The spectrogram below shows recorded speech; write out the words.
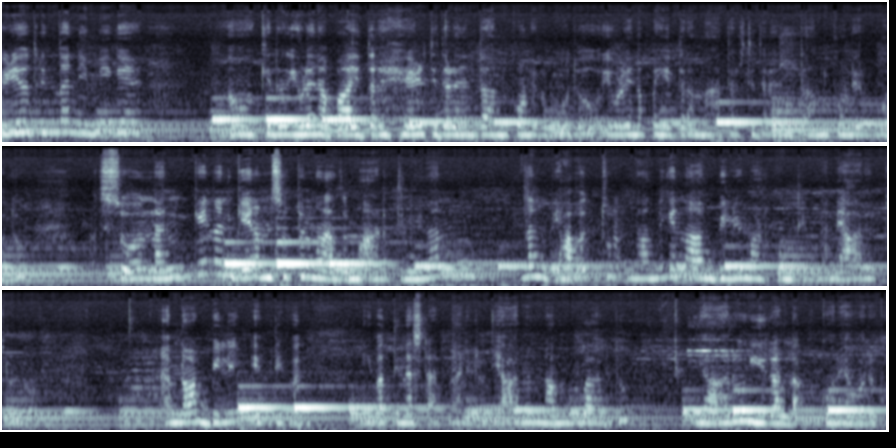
ವಿಡಿಯೋದ್ರಿಂದ ನಿಮಗೆ ಕೆಲವು ಇವಳೇನಪ್ಪ ಈ ಥರ ಹೇಳ್ತಿದ್ದಾಳೆ ಅಂತ ಅಂದ್ಕೊಂಡಿರ್ಬೋದು ಇವಳೇನಪ್ಪ ಈ ಥರ ಮಾತಾಡ್ತಿದ್ದಾಳೆ ಯಾವತ್ತೂ ನನಗೆ ನಾನು ಬಿಲೀವ್ ಮಾಡ್ಕೊತೀನಿ. ನಾನು ಯಾರ ಹತ್ರನೂ I am not believe every one ಇವತ್ತಿನ ಸ್ಟಾರ್ಟ್ ಮಾಡಿರೋದು ಯಾರು ನಂಬಬಾರ್ದು, ಯಾರೂ ಇರಲ್ಲ ಕೊನೆಯವರೆಗೂ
